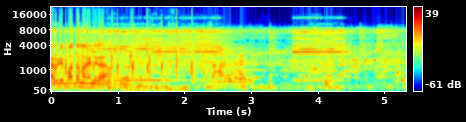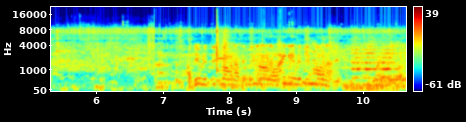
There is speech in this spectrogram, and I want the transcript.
அப்படி பார்த்தோமா நில்லுக்கா? அப்படி இப்படி திரும்பி வாங்கண்ணா அப்படி திரும்பி வாங்கண்ணா வாங்கி இப்படி திரும்பி வாங்கண்ணா.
